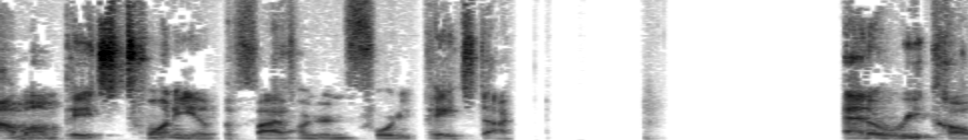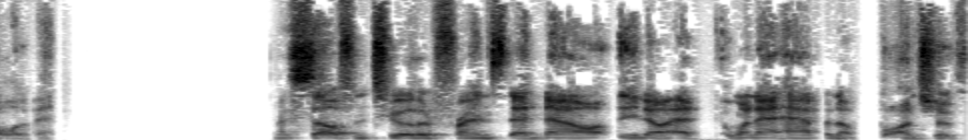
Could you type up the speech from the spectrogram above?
I'm on page 20 of the 540 page document at a recall event. Myself and two other friends that now, you know, at, when that happened, a bunch of,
